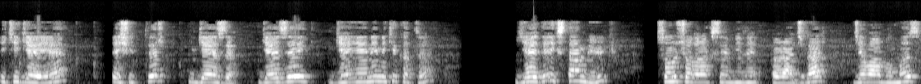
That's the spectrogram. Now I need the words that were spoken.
2gy eşittir gz. gz gy'nin iki katı. y de x'ten büyük. Sonuç olarak sevgili öğrenciler cevabımız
